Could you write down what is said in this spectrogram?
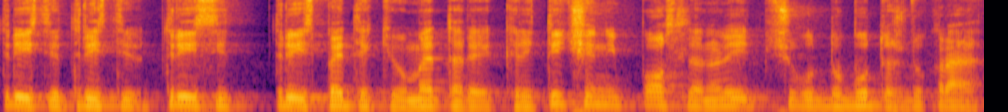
30-35 км е критичен и после нали, ще го добуташ до края.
